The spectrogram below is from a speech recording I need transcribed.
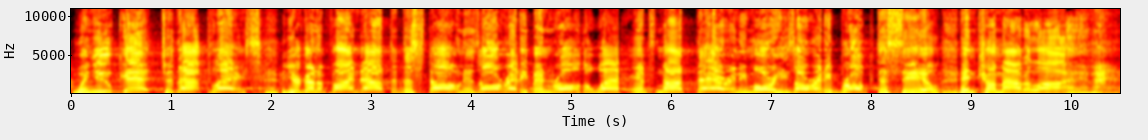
When you get to that place, you're going to find out that the stone has already been rolled away. It's not there anymore. He's already broke the seal and come out alive.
